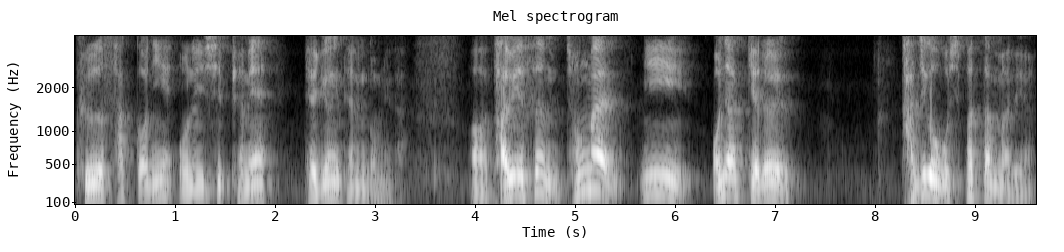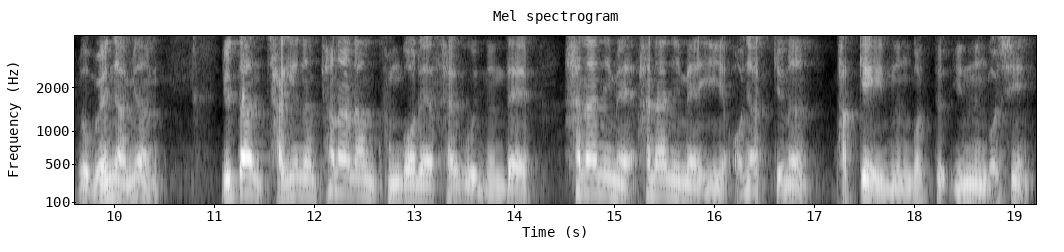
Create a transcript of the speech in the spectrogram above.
그 사건이 오늘 이 시편의 배경이 되는 겁니다. 어, 다윗은 정말 이 언약궤를 가지고 오고 싶었단 말이에요. 왜냐하면 일단 자기는 편안한 궁궐에 살고 있는데 하나님의 하나님의 이 언약궤는 밖에 있는 것들 있는 것이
